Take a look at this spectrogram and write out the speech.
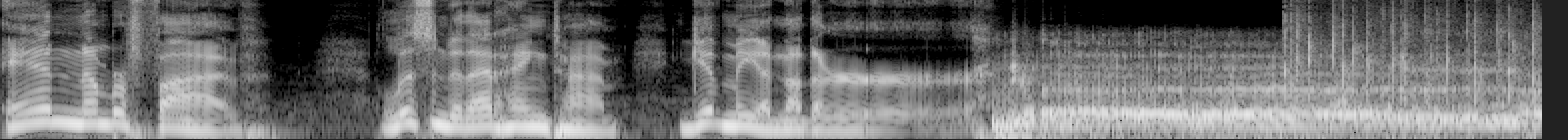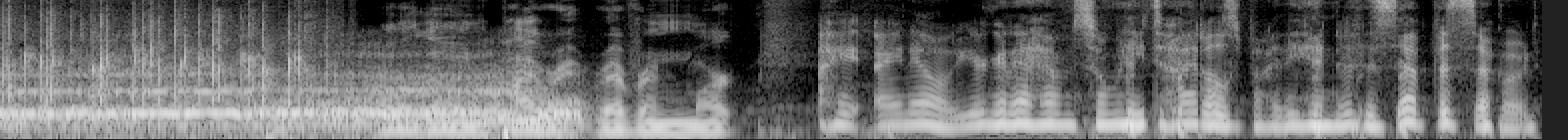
And number five. Listen to that hang time. Give me another. Reverend Mark. I, I know you're going to have so many titles by the end of this episode.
